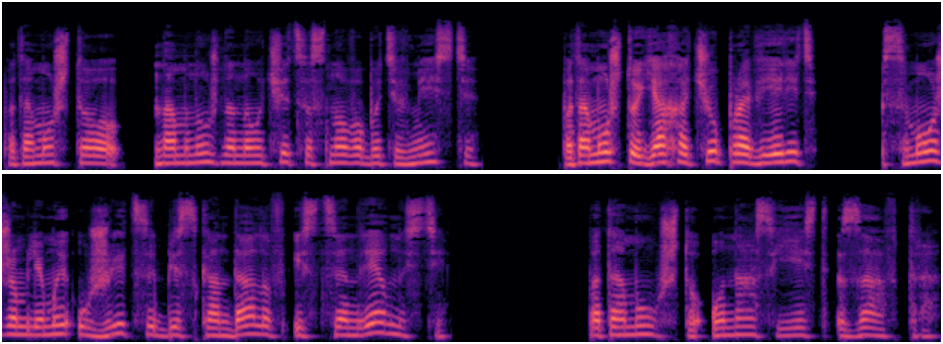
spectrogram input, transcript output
«Потому что нам нужно научиться снова быть вместе, потому что я хочу проверить, сможем ли мы ужиться без скандалов и сцен ревности, потому что у нас есть завтра»,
